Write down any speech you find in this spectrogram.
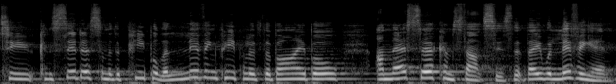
to consider some of the people, the living people of the Bible, and their circumstances that they were living in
